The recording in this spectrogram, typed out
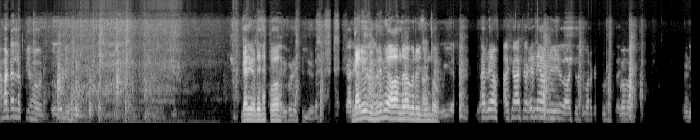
আমার ডাইলগ কি হল গাড়ি ওই জমিরে নিয়ে আবার নয়া করে ওই তো আরে আসো আসো আরে একটা নেও, shoot নিয়ে যাও, আসো তোমার একটা shoot আছে। বাবা রেডি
